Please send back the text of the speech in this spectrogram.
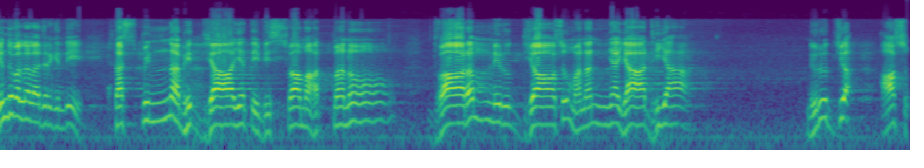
ఎందువల్ల అలా జరిగింది? తస్మిన్న అభిధ్యాయతి విశ్వమాత్మనో ద్వారం నిరుధ్యాసు మనన్యయాధియా. నిరుధ్య ఆసు.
